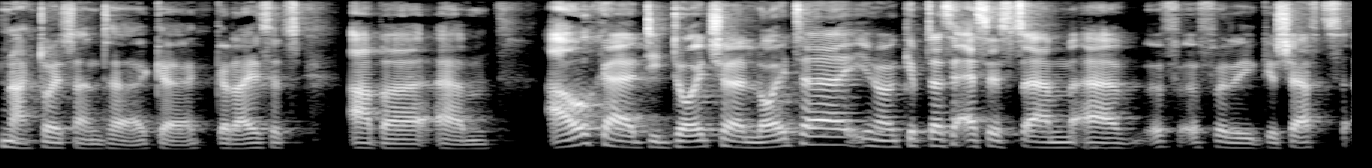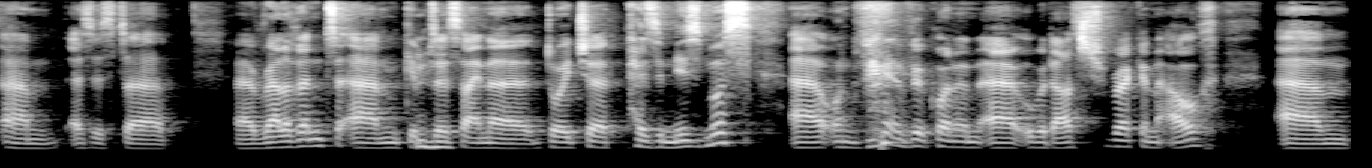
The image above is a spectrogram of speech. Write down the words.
nach Deutschland äh, ge gereist, aber ähm, auch äh, die deutsche Leute, you know, gibt es, es ist ähm, äh, für die Geschäft, ähm, es ist äh, äh relevant, ähm, gibt mhm. es eine deutsche Pessimismus äh, und wir, wir können äh, über das sprechen auch. Ähm,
